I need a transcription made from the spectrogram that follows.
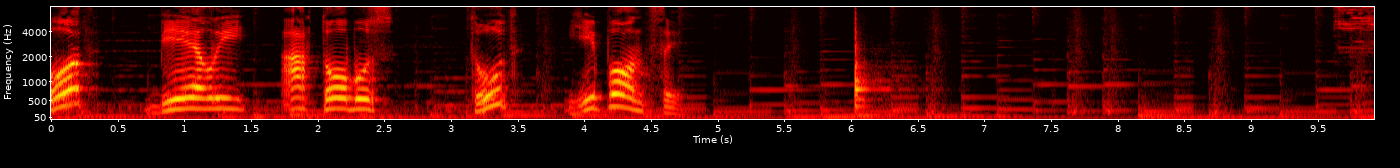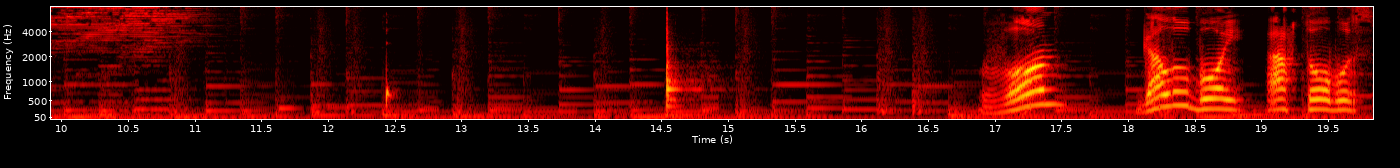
Вот белый автобус. Тут японцы. Вон голубой автобус.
